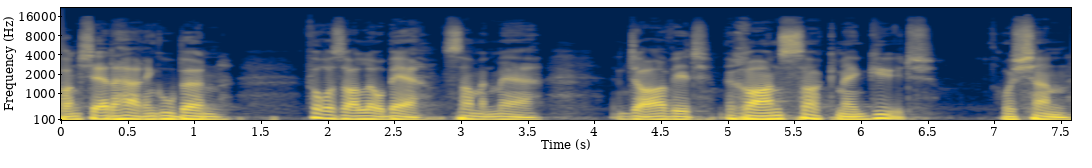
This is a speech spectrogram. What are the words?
Kanskje er det her en god bønn for oss alle å be sammen med David. Ransak meg, Gud, og kjenn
